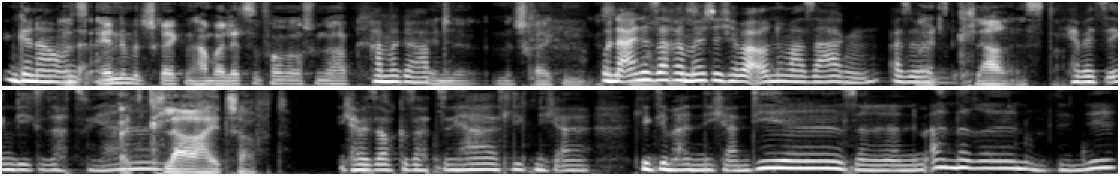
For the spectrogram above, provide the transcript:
Genau. Das Und Ende mit Schrecken haben wir letzte Folge auch schon gehabt. Haben wir gehabt. Ende mit Schrecken. Und eine Sache alles, möchte ich aber auch nochmal sagen. Also Weil es klar ist dann. ich habe jetzt irgendwie gesagt, so, ja, Als Klarheit schafft. ich habe jetzt auch gesagt, so, ja, es liegt nicht an, liegt immer nicht an dir, sondern an dem anderen.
